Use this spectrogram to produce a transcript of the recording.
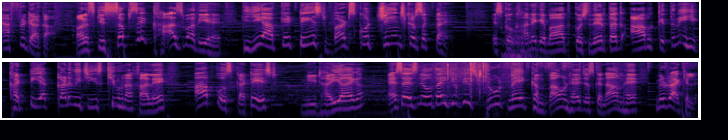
अफ्रीका का और इसकी सबसे खास बात यह है कि ये आपके टेस्ट बर्ड्स को चेंज कर सकता है। इसको खाने के बाद कुछ देर तक आप कितनी ही खट्टी या कड़वी चीज़ क्यों ना खा लें, आपको उसका टेस्ट मीठा ही आएगा। ऐसा इसलिए होता है क्योंकि इस फ्रूट में एक कंपाउंड है जिसका नाम है मिराकिलिन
